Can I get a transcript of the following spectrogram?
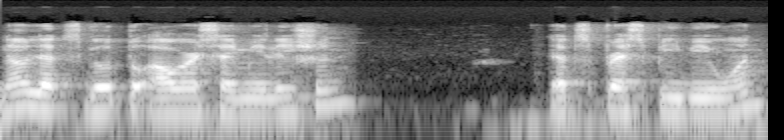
Now let's go to our simulation. Let's press PB1.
